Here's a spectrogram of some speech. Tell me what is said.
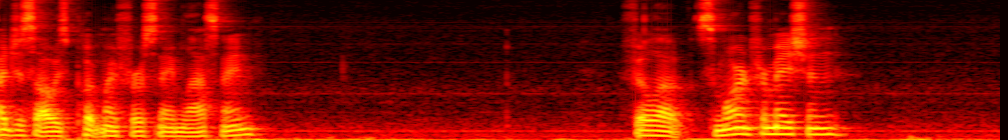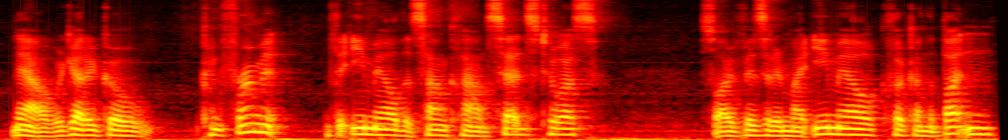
I just always put my first name, last name. Fill out some more information. Now we got to go confirm it, the email that SoundCloud sends to us. So I visited my email, click on the button.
